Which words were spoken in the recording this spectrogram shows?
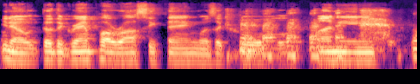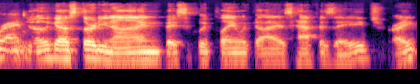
you know, though the Grandpa Rossy thing was a cool, funny, right? You know, the guy's 39, basically playing with guys half his age, right?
